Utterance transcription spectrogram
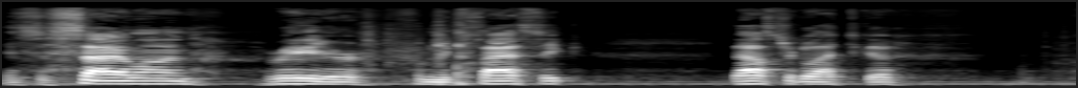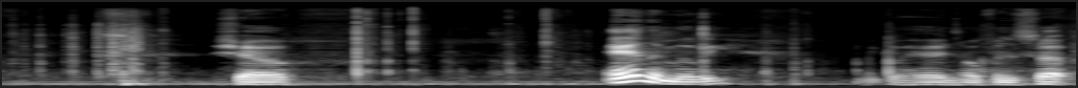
It's a Cylon Raider from the classic Battlestar Galactica show and the movie. Let me go ahead and open this up.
